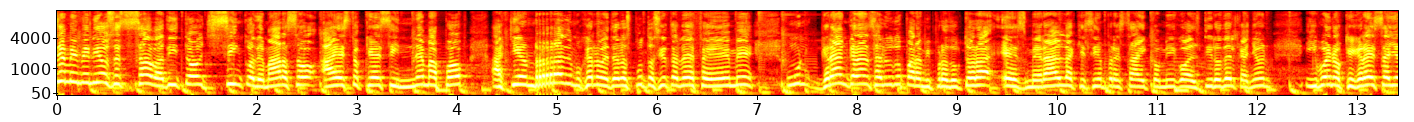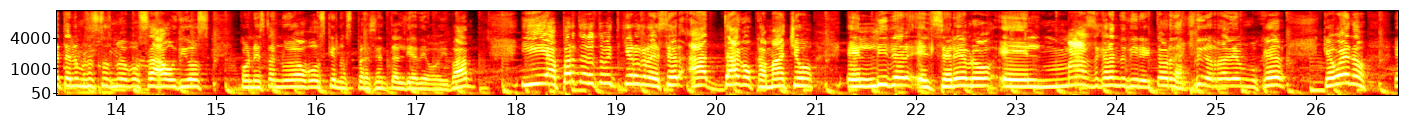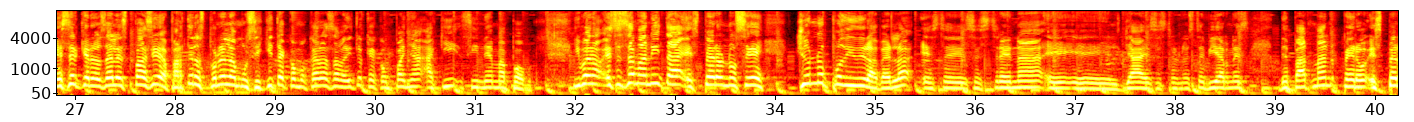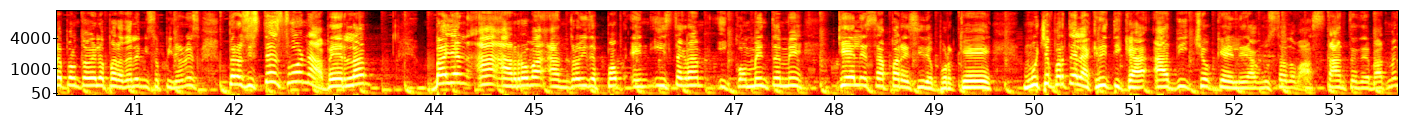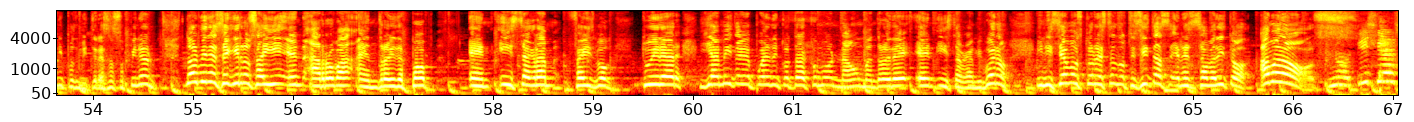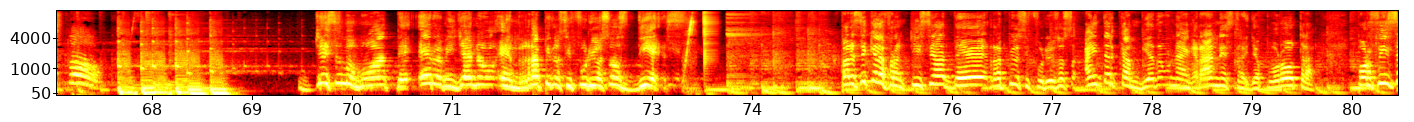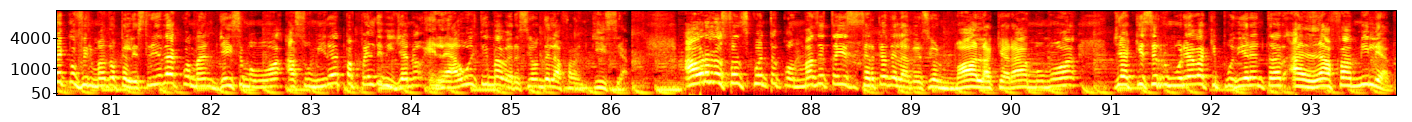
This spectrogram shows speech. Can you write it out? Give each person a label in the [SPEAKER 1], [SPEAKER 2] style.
[SPEAKER 1] Sean bienvenidos este sabadito 5 de marzo a esto que es Cinema Pop aquí en Radio Mujer 92.7 de FM. Un gran, gran saludo para mi productora Esmeralda que siempre está ahí conmigo al tiro del cañón. Y bueno, que gracias a ella tenemos estos nuevos audios con esta nueva voz que nos presenta el día de hoy, ¿va? Y aparte de eso también quiero agradecer a Dago Camacho, el líder, el cerebro, el más grande director de aquí de Radio Mujer, que bueno, es el que nos da el espacio y aparte nos pone la musiquita como cada sabadito que acompaña aquí Cinema Pop. Y bueno, esta semanita espero, no sé, yo no he podido ir a verla, este se estrena, eh, ya se estrenó este viernes de Batman, pero espero pronto verlo para darle mis opiniones. Pero si ustedes fueron a verla, Vayan a arroba androidepop en Instagram y coméntenme qué les ha parecido, porque mucha parte de la crítica ha dicho que le ha gustado bastante de Batman y pues me interesa su opinión. No olviden seguirnos ahí en arroba androidepop en Instagram, Facebook, Twitter y a mí también pueden encontrar como Naum Androide en Instagram. Y bueno, iniciamos con estas noticitas en este sabadito. ¡Vámonos!
[SPEAKER 2] Noticias Pop.
[SPEAKER 1] Jason Momoa de héroe villano en Rápidos y Furiosos 10. Parece que la franquicia de Rápidos y Furiosos ha intercambiado una gran estrella por otra. Por fin se ha confirmado que la estrella de Aquaman, Jason Momoa, asumirá el papel de villano en la última versión de la franquicia. Ahora los fans cuentan con más detalles acerca de la versión mala que hará Momoa, ya que se rumoreaba que pudiera entrar a la familia.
